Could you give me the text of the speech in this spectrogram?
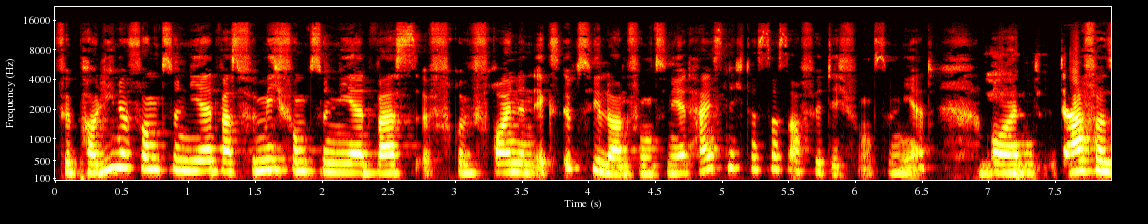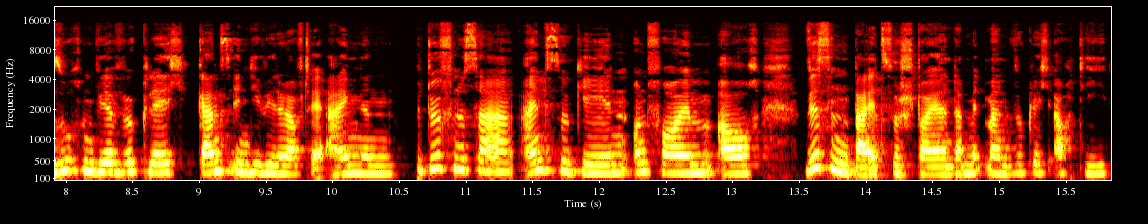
für Pauline funktioniert, was für mich funktioniert, was für Freundin XY funktioniert, heißt nicht, dass das auch für dich funktioniert. Und da versuchen wir wirklich ganz individuell auf die eigenen Bedürfnisse einzugehen und vor allem auch Wissen beizusteuern, damit man wirklich auch die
